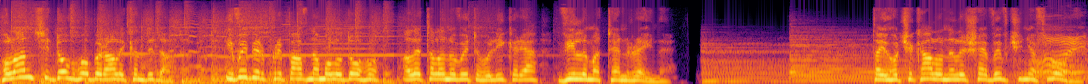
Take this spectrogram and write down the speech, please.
Голландці довго обирали кандидата, і вибір припав на молодого, але талановитого лікаря Вілема Тенрейне. Та його чекало не лише вивчення флори,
